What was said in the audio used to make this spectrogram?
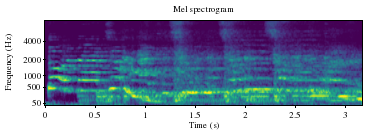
多那就爱得深沉。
